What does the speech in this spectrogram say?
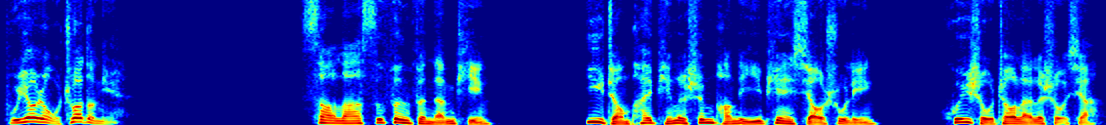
不要让我抓到你！萨拉斯愤愤难平，一掌拍平了身旁的一片小树林，挥手招来了手下，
